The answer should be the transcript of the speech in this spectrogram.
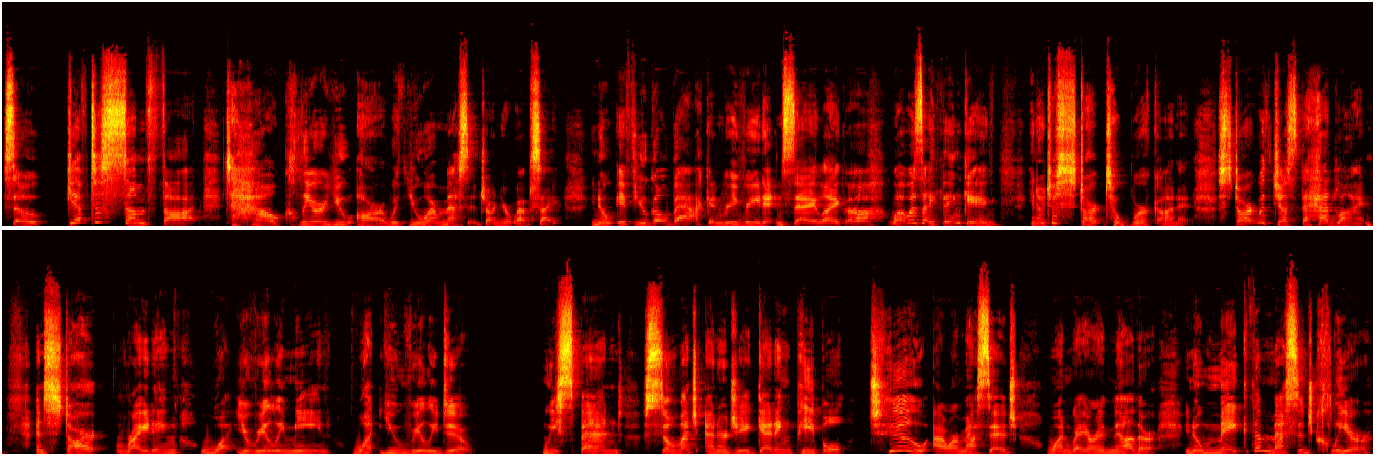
So give just some thought to how clear you are with your message on your website. You know, if you go back and reread it and say, like, oh, what was I thinking? You know, just start to work on it. Start with just the headline and start writing what you really mean, what you really do. We spend so much energy getting people to our message one way or another. You know, make the message clear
